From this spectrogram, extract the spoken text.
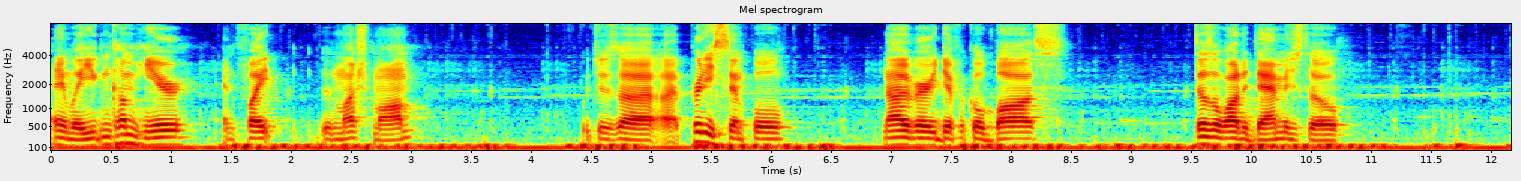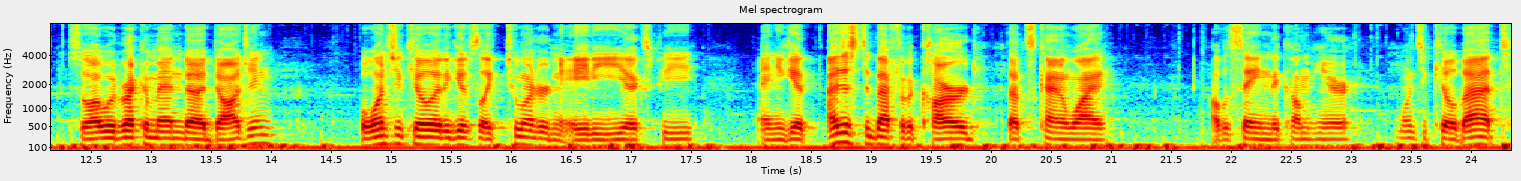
anyway, you can come here and fight the Mush Mom. Which is uh, uh, pretty simple. Not a very difficult boss. Does a lot of damage though. So I would recommend uh, dodging. But once you kill it, it gives like 280 EXP. And you get... I just did that for the card. That's kind of why I was saying to come here. Once you kill that,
